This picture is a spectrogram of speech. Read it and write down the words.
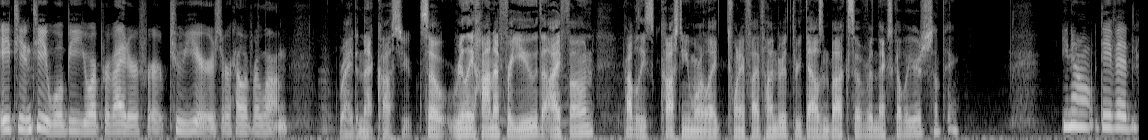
AT&T will be your provider for 2 years or however long. Right, and that costs you. So really, Chana, for you, the iPhone probably is costing you more like 2500 3000 bucks over the next couple years or something? You know, David,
